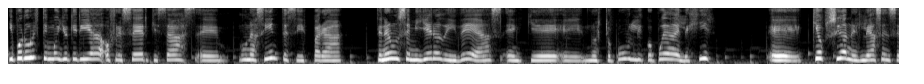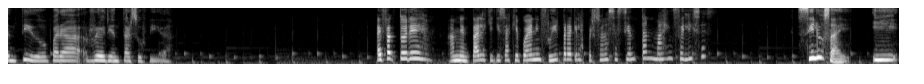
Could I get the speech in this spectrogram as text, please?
Y por último, yo quería ofrecer quizás eh, una síntesis para tener un semillero de ideas en que eh, nuestro público pueda elegir qué opciones le hacen sentido para reorientar sus vidas. ¿Hay factores ambientales que quizás que puedan influir para que las personas se sientan más infelices? Sí los hay. Y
